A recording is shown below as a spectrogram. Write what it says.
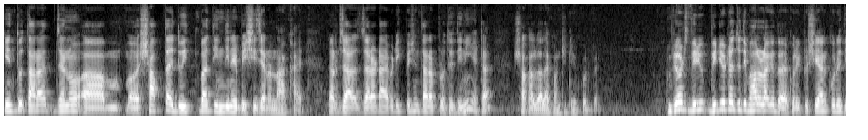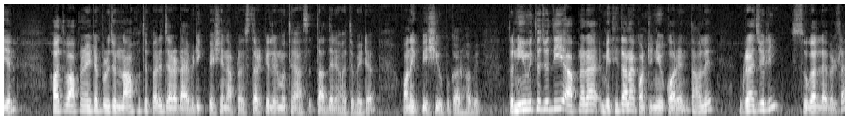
কিন্তু তারা যেন সপ্তাহে দুই বা তিন দিনের বেশি যেন না খায়। যারা যারা ডায়াবেটিক পেশেন্ট তারা প্রতিদিনই এটা সকালবেলা কন্টিনিউ করবে। ভিডিওটা যদি ভালো লাগে, দয়া করে একটু শেয়ার করে দিন হয়তো আপনার এটা প্রয়োজন নাও হতে পারে, যারা ডায়াবেটিক পেশেন্ট আপনার সার্কেলের মধ্যে আছে, তাদের হয়তো এটা অনেক বেশি উপকার হবে। তো নিয়মিত যদি আপনারা মেথিদানা কন্টিনিউ করেন, তাহলে গ্র্যাজুয়ালি সুগার লেভেলটা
